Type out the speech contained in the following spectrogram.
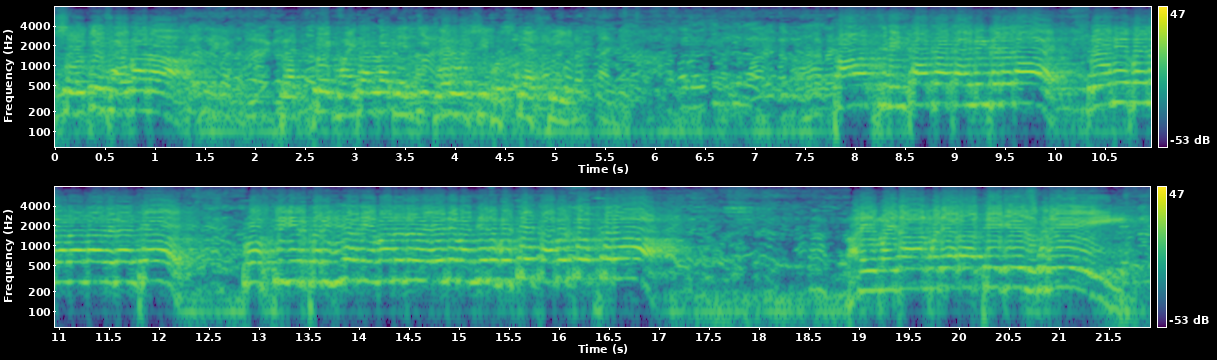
शेळके साहेबांना प्रत्येक मैदानाला त्यांची दरवर्षी गोष्टी असते. पाच मिनिटाचा टायमिंग दिलेला आहे. दोन्ही बैलांना विनंती आहे. कुस्तीगीर परिषद नियमानं वेळेने बांधलेली गोष्टी ताबडतोब करा. आणि मैदानमध्ये आला तेजेस गुरे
